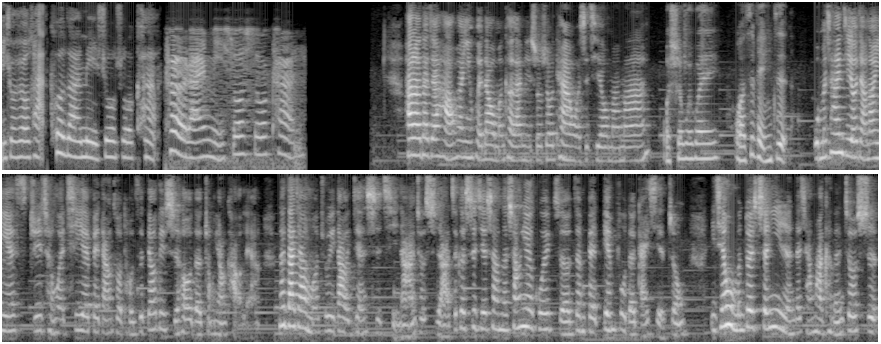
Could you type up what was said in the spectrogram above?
米说说看，克莱米说说看，克莱米说说看。Hello，大家好，欢迎回到我们克莱米说说看，我是奇欧妈妈，我是微微，我是瓶子。我们上一集有讲到 ESG 成为企业被当做投资标的时候的重要考量。那大家有没有注意到一件事情呢？就是啊，这个世界上的商业规则正被颠覆的改写中。以前我们对生意人的想法可能就是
